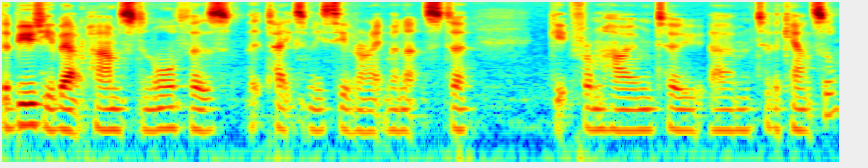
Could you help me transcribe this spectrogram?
The beauty about Palmerston North is it takes me seven or eight minutes to get from home to um, to the council,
